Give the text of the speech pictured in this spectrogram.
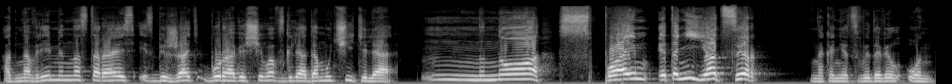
одновременно стараясь избежать буравящего взгляда мучителя. «Но спайм – это не яд, сэр!» – наконец выдавил он.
